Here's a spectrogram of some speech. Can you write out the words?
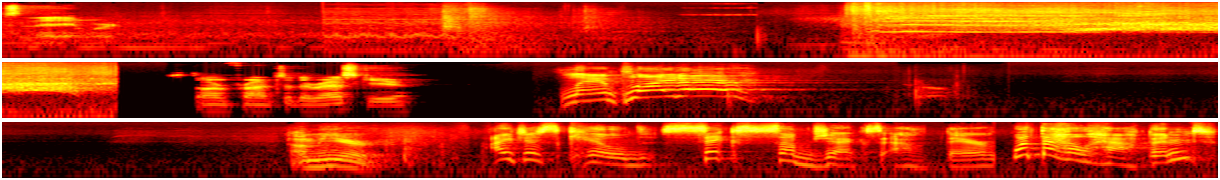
So that didn't work. Stormfront to the rescue. Lamplighter! I'm here. I just killed six subjects out there. What the hell happened?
